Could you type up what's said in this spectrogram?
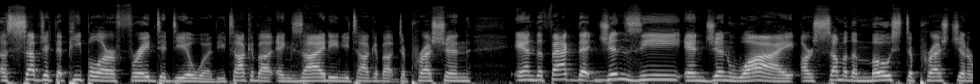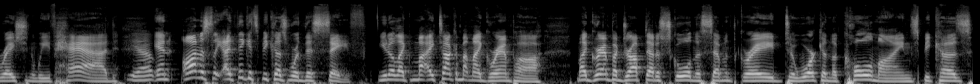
a subject that people are afraid to deal with. You talk about anxiety and you talk about depression and the fact that mm-hmm. Gen Z and Gen Y are some of the most depressed generation we've had. Yep. And honestly, I think it's because we're this safe. You know, like my, I talk about my grandpa. My grandpa dropped out of school in the seventh grade to work in the coal mines because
